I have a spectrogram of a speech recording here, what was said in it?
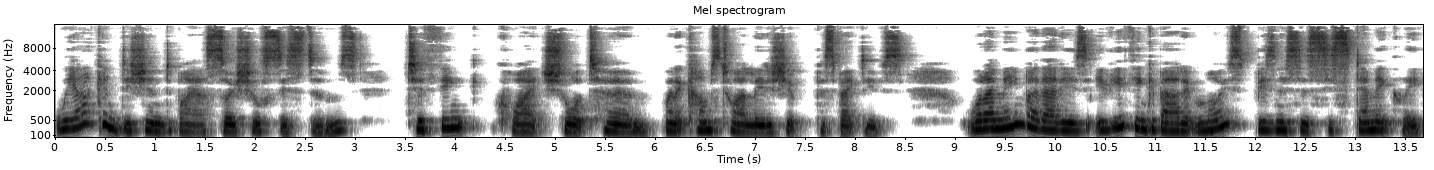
we are conditioned by our social systems to think quite short term when it comes to our leadership perspectives. What I mean by that is, if you think about it, most businesses systemically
